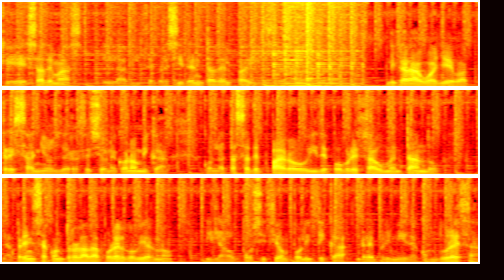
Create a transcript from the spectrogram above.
que es además la vicepresidenta del país. Nicaragua lleva tres años de recesión económica, con la tasa de paro y de pobreza aumentando, la prensa controlada por el gobierno y la oposición política reprimida con dureza.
